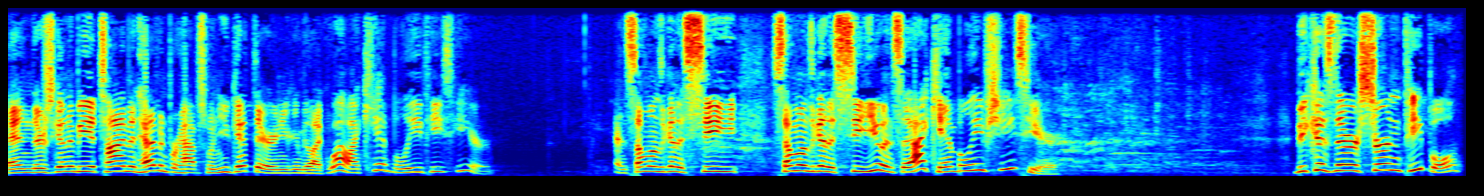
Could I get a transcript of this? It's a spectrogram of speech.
And there's going to be a time in heaven, perhaps, when you get there and you're going to be like, wow, I can't believe he's here. And someone's going to see. Someone's going to see you and say, I can't believe she's here. because there are certain people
